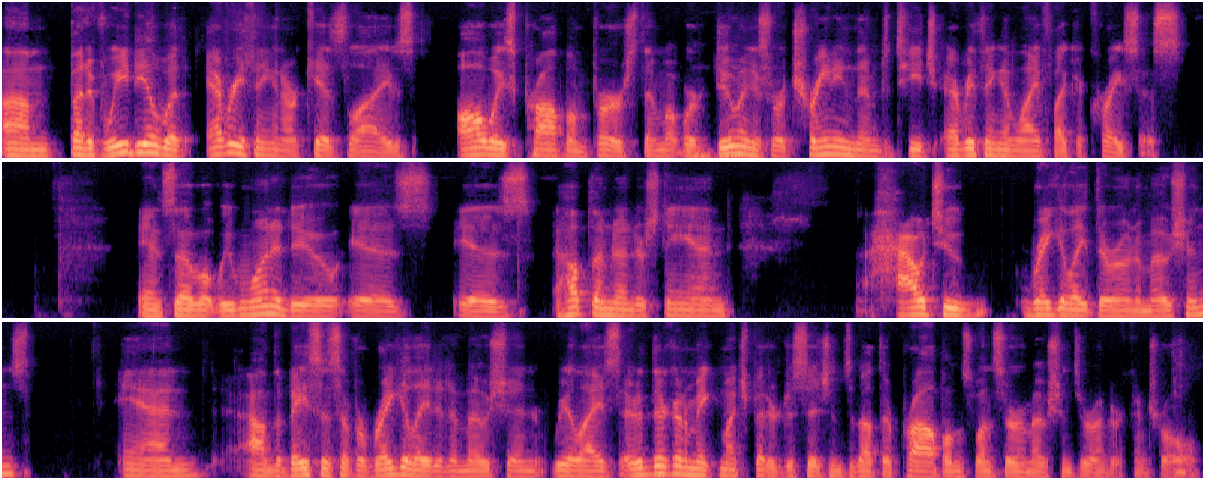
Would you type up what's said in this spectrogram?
Um, but if we deal with everything in our kids' lives always problem first, then what we're mm-hmm. doing is we're training them to teach everything in life like a crisis. And so what we want to do is is help them to understand how to regulate their own emotions and on the basis of a regulated emotion realize they're, they're going to make much better decisions about their problems once their emotions are under control.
